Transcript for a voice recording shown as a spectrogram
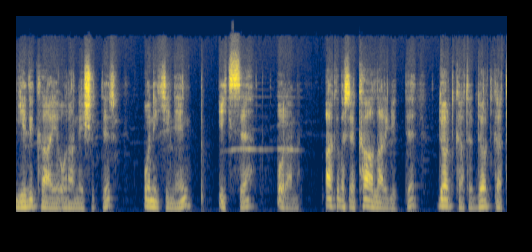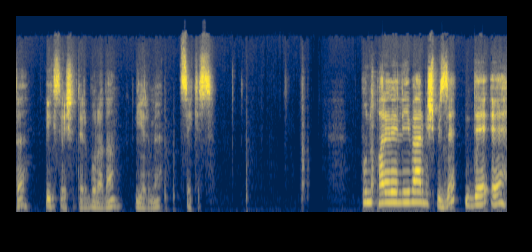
7K'ya oranı eşittir. 12'nin X'e oranı. Arkadaşlar K'lar gitti. 4 katı 4 katı X eşittir buradan 28. Bunu paralelliği vermiş bize. DE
